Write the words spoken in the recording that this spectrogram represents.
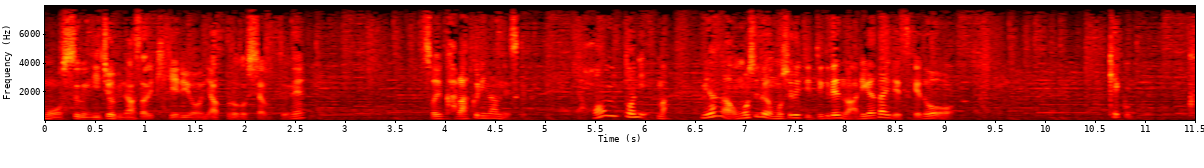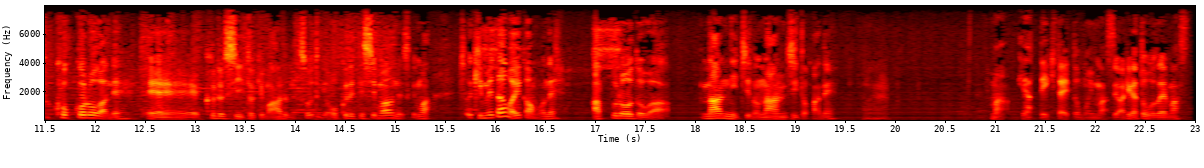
もうすぐ日曜日の朝で聞けるようにアップロードしちゃうっていうね、そういうからくりなんですけど、本当に、まあ、皆さん面白い面白いって言ってくれるのはありがたいですけど、結構、心がね、えー、苦しい時もあるんで、そういう時は遅れてしまうんですけど、まあ、ちょっと決めた方がいいかもね。アップロードは何日の何時とかね。うん、まあ、やっていきたいと思いますよ。ありがとうございます。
